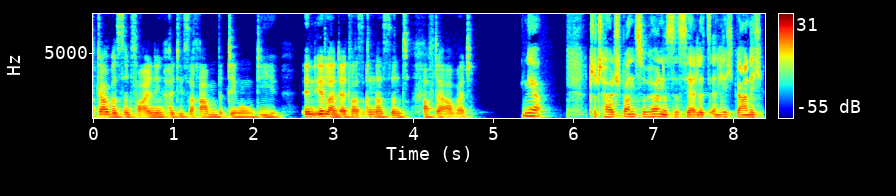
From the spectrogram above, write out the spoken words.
Ich glaube, es sind vor allen Dingen halt diese Rahmenbedingungen, die in Irland etwas anders sind auf der Arbeit. Ja, Total spannend zu hören. Es ist ja letztendlich gar nicht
